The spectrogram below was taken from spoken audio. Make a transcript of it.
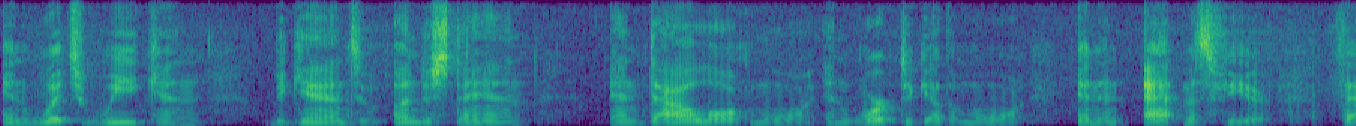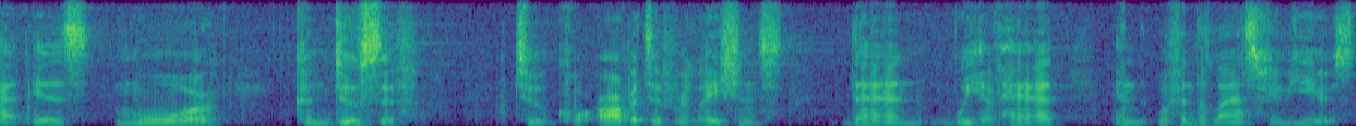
in which we can begin to understand and dialogue more and work together more in an atmosphere that is more conducive to cooperative relations than we have had in within the last few years.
